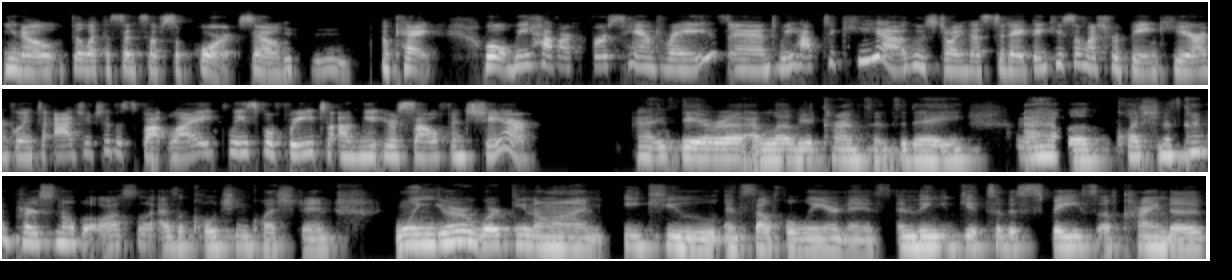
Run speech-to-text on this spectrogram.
you know feel like a sense of support so. Okay, well, we have our first hand raised and we have Takia who's joined us today. Thank you so much for being here. I'm going to add you to the spotlight. Please feel free to unmute yourself and share. Hi, Farah. I love your content today. I have a question. It's kind of personal, but also as a coaching question. When you're working on EQ and self awareness, and then you get to the space of kind of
